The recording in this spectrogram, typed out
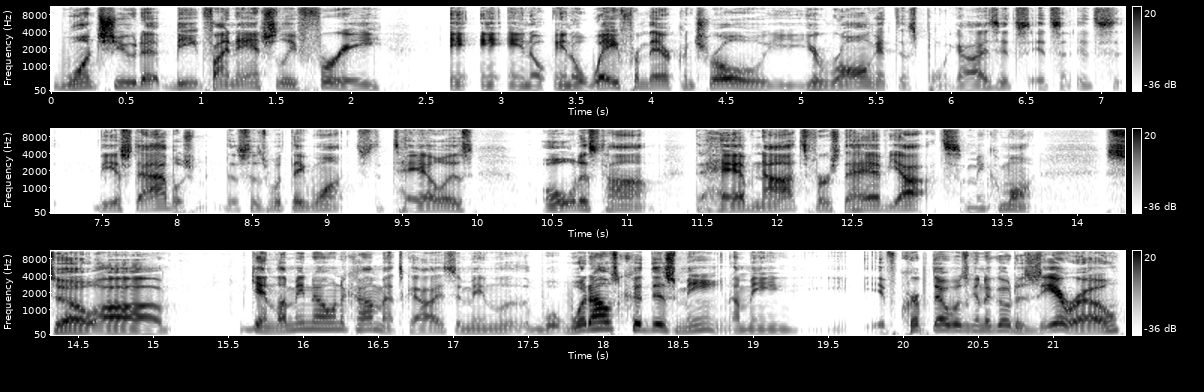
wants you to be financially free and, and, and away from their control, you're wrong at this point, guys. It's it's it's the establishment. This is what they want. It's the tale is old as time. The have-nots first to have yachts. I mean, come on. So. uh again, let me know in the comments, guys. I mean, what else could this mean? I mean, if crypto was going to go to zero,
